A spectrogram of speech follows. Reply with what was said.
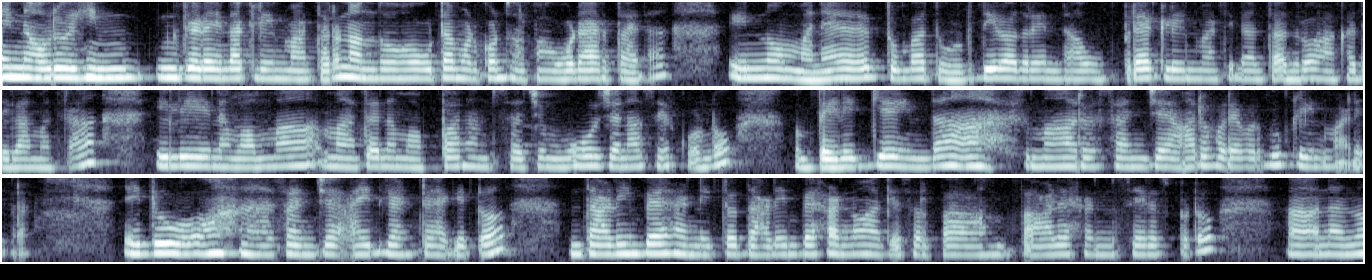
ಇನ್ನು ಅವರು ಹಿಂದ್ಗಡೆಯಿಂದ ಕ್ಲೀನ್ ಮಾಡ್ತಾರೋ, ನಂದು ಊಟ ಮಾಡ್ಕೊಂಡು ಸ್ವಲ್ಪ ಓಡಾಡ್ತಾ ಇದ್ದೆ ಇನ್ನು ಮನೆ ತುಂಬ ದೊಡ್ಡದಿರೋದ್ರಿಂದ ಒಬ್ಬರೇ ಕ್ಲೀನ್ ಮಾಡ್ತೀನಿ ಅಂತಂದರೂ ಆಗೋದಿಲ್ಲ ಮಾತ್ರ. ಇಲ್ಲಿ ನಮ್ಮಮ್ಮ ಮತ್ತು ನಮ್ಮ ಅಪ್ಪ ನಮ್ಮ ಸಜ್ಜು ಮೂರು ಜನ ಸೇರಿಕೊಂಡು ಬೆಳಿಗ್ಗೆಯಿಂದ ಸುಮಾರು ಸಂಜೆ ಆರೂವರೆವರೆಗೂ ಕ್ಲೀನ್ ಮಾಡಿದ್ದಾರೆ ಇದು ಸಂಜೆ ಐದು ಗಂಟೆ ಆಗಿತ್ತು. ದಾಳಿಂಬೆ ಹಣ್ಣಿತ್ತು. ದಾಳಿಂಬೆ ಹಣ್ಣು ಹಾಗೆ ಸ್ವಲ್ಪ ಬಾಳೆಹಣ್ಣು ಸೇರಿಸ್ಬಿಟ್ಟು ನಾನು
